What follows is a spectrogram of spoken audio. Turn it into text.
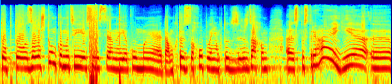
Тобто за лаштунками цієї всієї сцени, яку ми там хтось з захопленням, хтось з жахом е, спостерігає, є е,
